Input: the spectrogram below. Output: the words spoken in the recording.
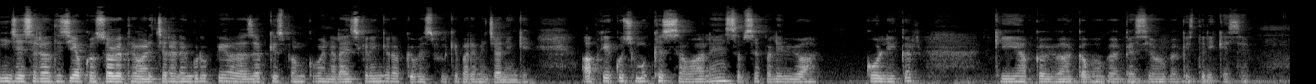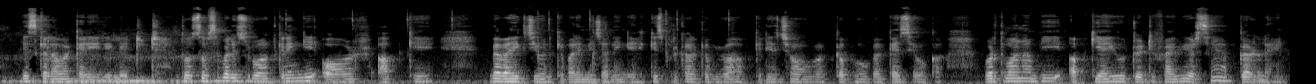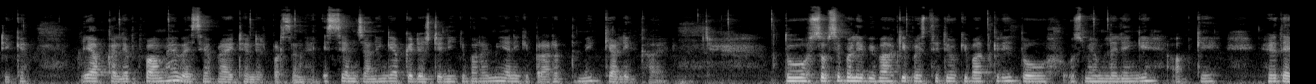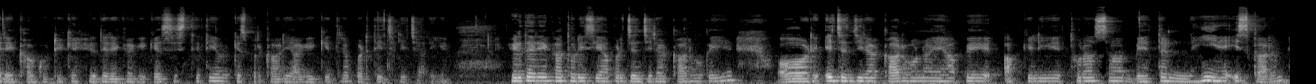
जय श्री राधे जी, आपका स्वागत है हमारे चैनल ग्रुप पे। और आज आप किस फॉर्म को एनालाइज करेंगे और आपके बेस्ट के बारे में जानेंगे। आपके कुछ मुख्य सवाल हैं। सबसे पहले विवाह को लेकर कि आपका विवाह कब होगा, कैसे होगा, किस तरीके से। इसके अलावा करियर रिलेटेड तो सबसे पहले शुरुआत करेंगे और आपके वैवाहिक जीवन के बारे में जानेंगे। किस प्रकार का विवाह आपके लिए अच्छा होगा, कब होगा, कैसे होगा। वर्तमान अभी आपकी आयु ट्वेंटी फाइव ईयर्स है, आप कर हैं, ठीक है? ये आपका लेफ़्ट पाम है, वैसे आप राइट हैंडेड पर्सन है। इससे हम जानेंगे आपके डेस्टिनी के बारे में, यानी कि प्रारब्ध में क्या लिखा है। तो सबसे पहले विवाह की परिस्थितियों की बात करें तो उसमें हम ले लेंगे आपके हृदय रेखा को, ठीक है? हृदय रेखा की कैसी स्थिति है और किस प्रकार ये आगे की तरफ़ बढ़ती चली जा रही है। हृदय रेखा थोड़ी सी यहाँ पर जंजीराकार हो गई है और इस जंजीराकार होना यहाँ पे आपके लिए थोड़ा सा बेहतर नहीं है इस कारण,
